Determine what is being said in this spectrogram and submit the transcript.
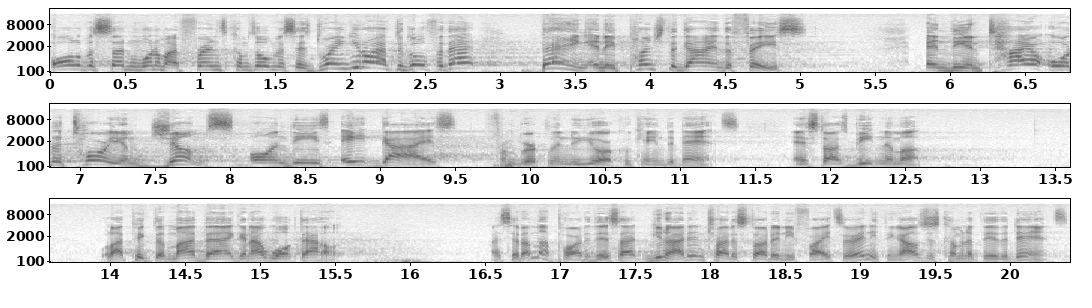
all of a sudden one of my friends comes over and says, Dwayne, you don't have to go for that. Bang! And they punch the guy in the face and the entire auditorium jumps on these eight guys from Brooklyn, New York, who came to dance and starts beating them up. Well, I picked up my bag and I walked out. I said, I'm not part of this. I, you know, I didn't try to start any fights or anything. I was just coming up there to dance.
